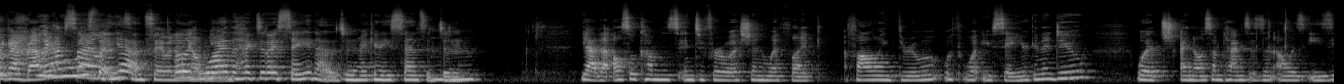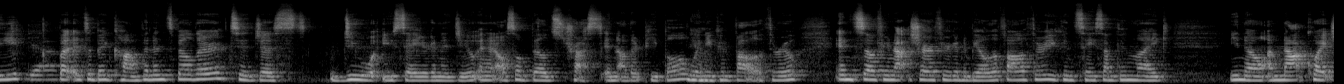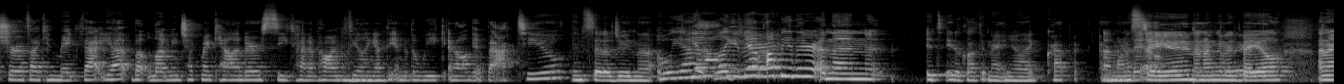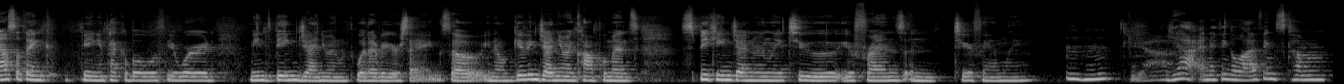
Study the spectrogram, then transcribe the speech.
Like, I'd rather have was that? silence than say what Or I like, why mean. the heck did I say that? It didn't make any sense. It didn't. Mm-hmm. yeah, that also comes into fruition with like following through with what you say you're gonna do, which I know sometimes isn't always easy. Yeah. But it's a big confidence builder to just do what you say you're gonna do, and it also builds trust in other people when you can follow through. And so if you're not sure if you're gonna be able to follow through, you can say something like. You know, I'm not quite sure if I can make that yet, but let me check my calendar, see kind of how I'm feeling at the end of the week, and I'll get back to you. Instead of doing the, oh yeah, Yeah, like yeah. I'll be there, and then it's eight o'clock at night, and you're like, crap, I want to stay in, and I'm gonna bail. And I also think being impeccable with your word means being genuine with whatever you're saying. So you know, giving genuine compliments, speaking genuinely to your friends and to your family. Mm-hmm. Yeah. Yeah, and I think a lot of things come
